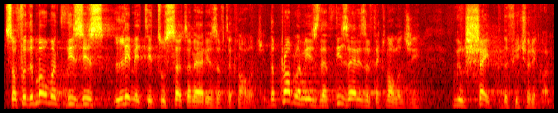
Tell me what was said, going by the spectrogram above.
So for the moment, this is limited to certain areas of technology. The problem is that these areas of technology will shape the future economy.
